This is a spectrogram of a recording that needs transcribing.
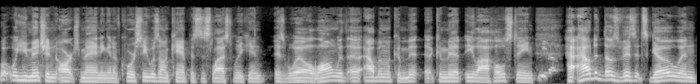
Well, well, you mentioned Arch Manning, and of course he was on campus this last weekend as well, along with uh, Alabama commit uh, commit Eli Holstein. Yeah. How, how, did those visits go? And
